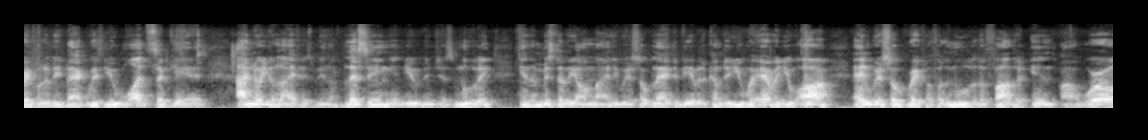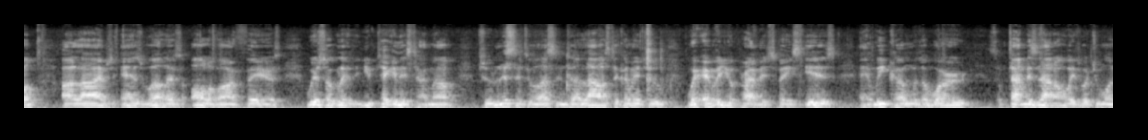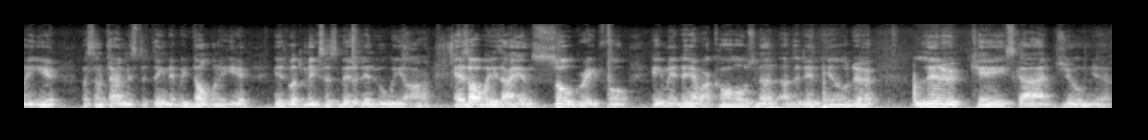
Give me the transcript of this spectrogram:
grateful to be back with you once again. I know your life has been a blessing and you've been just moving in the midst of the Almighty. We're so glad to be able to come to you wherever you are, and we're so grateful for the move of the Father in our world, our lives, as well as all of our affairs. We're so glad that you've taken this time out to listen to us and to allow us to come into wherever your private space is. And we come with a word. Sometimes it's not always what you want to hear, but sometimes it's the thing that we don't want to hear is what makes us better than who we are. As always, I am so grateful, amen, to have our co-host none other than Elder Leonard K. Scott Jr.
